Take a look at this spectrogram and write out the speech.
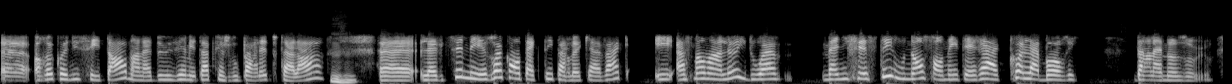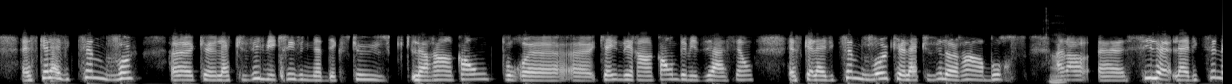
a reconnu ses torts dans la deuxième étape que je vous parlais tout à l'heure, mhm. la victime est recontactée par le CAVAC et à ce moment-là, il doit manifester ou non son intérêt à collaborer dans la mesure? Est-ce que la victime veut euh, que l'accusé lui écrive une lettre d'excuse, le rencontre pour euh, euh, qu'il y ait des rencontres de médiation? Est-ce que la victime veut que l'accusé le rembourse? Ah. Alors, si la victime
